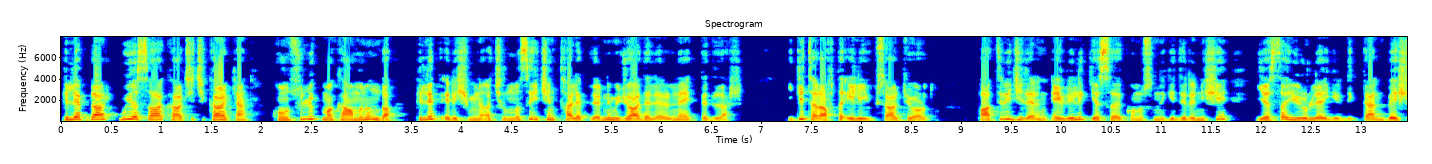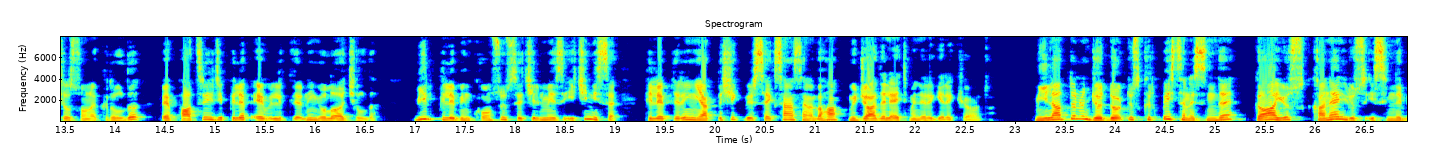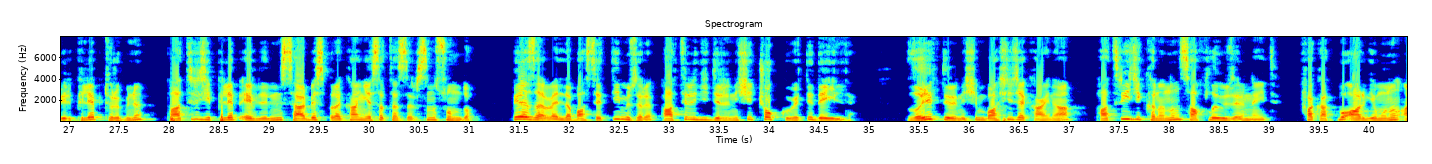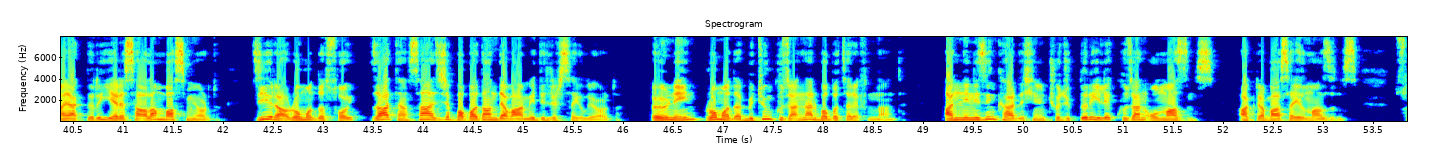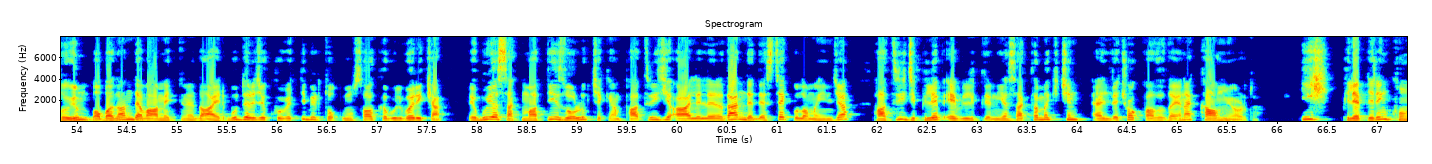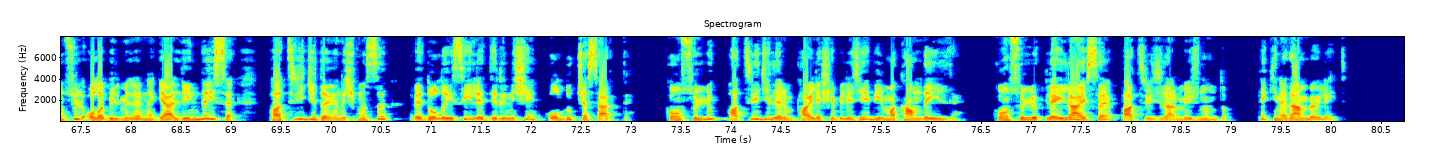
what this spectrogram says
Plebler bu yasağa karşı çıkarken konsüllük makamının da pleb erişimine açılması için taleplerini mücadelelerine eklediler. İki taraf da eli yükseltiyordu. Patricilerin evlilik yasağı konusundaki direnişi yasa yürürlüğe girdikten 5 yıl sonra kırıldı ve patrici pleb evliliklerinin yolu açıldı. Bir plebin konsül seçilmesi için ise pleblerin yaklaşık bir 80 sene daha mücadele etmeleri gerekiyordu. M.Ö. 445 senesinde Gaius Canellius isimli bir pleb tribünü patrici pleb evlerini serbest bırakan yasa tasarısını sundu. Biraz evvel de bahsettiğim üzere patrici direnişi çok kuvvetli değildi. Zayıf direnişin başlıca kaynağı patrici kanının saflığı üzerineydi. Fakat bu argümanın ayakları yere sağlam basmıyordu. Zira Roma'da soy zaten sadece babadan devam edilir sayılıyordu. Örneğin Roma'da bütün kuzenler baba tarafındandı. Annenizin kardeşinin çocukları ile kuzen olmazdınız. Akraba sayılmazdınız. Soyun babadan devam ettiğine dair bu derece kuvvetli bir toplumsal kabul var iken ve bu yasak maddi zorluk çeken patrici ailelerden de destek bulamayınca patrici pleb evliliklerini yasaklamak için elde çok fazla dayanak kalmıyordu. İş pleblerin konsül olabilmelerine geldiğinde ise patrici dayanışması ve dolayısıyla direnişi oldukça sertti. Konsüllük patricilerin paylaşabileceği bir makam değildi. Konsüllük Leyla ise patriciler Mecnun'du. Peki neden böyleydi?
